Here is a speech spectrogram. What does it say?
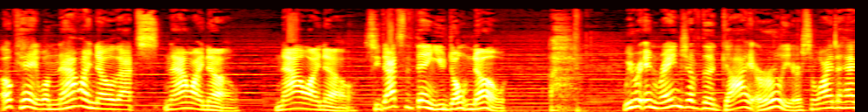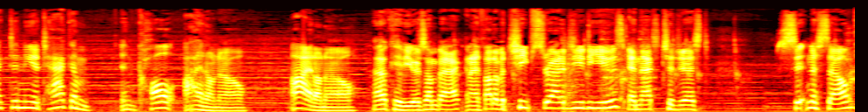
Okay, well now I know that's... Now I know. Now I know. See, that's the thing. You don't know. We were in range of the guy earlier, so why the heck didn't he attack him and call... I don't know. I don't know. Okay, viewers, I'm back, and I thought of a cheap strategy to use, and that's to just sit in a cell,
